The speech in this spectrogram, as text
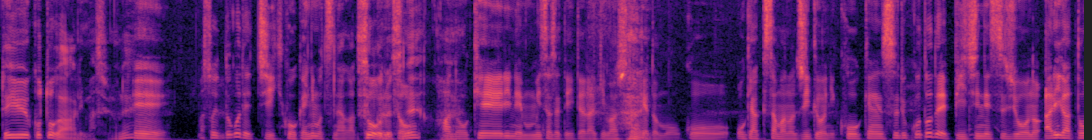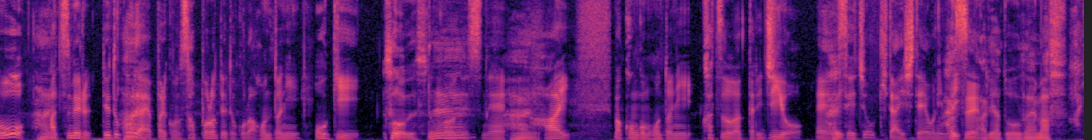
ていうことがありますよね。えーまあ、そういうところで地域貢献にもつながってくると、ねはい、あの経営理念も見させていただきましたけども、はい、こうお客様の事業に貢献することでビジネス上のありがとうを集めるっていうところではやっぱりこの札幌っていうところは本当に大きいそうですね。ところですね。はい。はい、まあ今後も本当に活動だったり事業、えー、はい、成長を期待しております、はい、ありがとうございます。はい。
